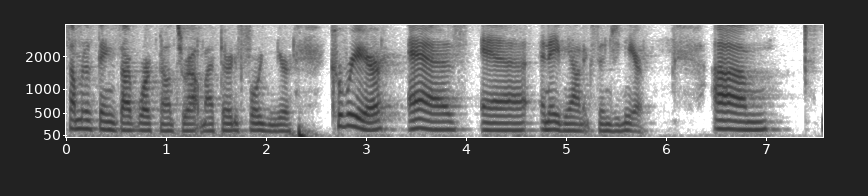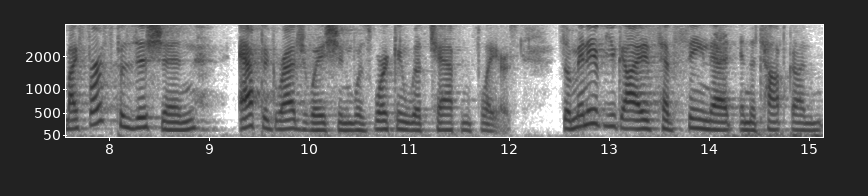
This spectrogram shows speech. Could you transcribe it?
some of the things I've worked on throughout my 34 year career as a, an avionics engineer. Um, my first position after graduation was working with chaff and flares. So many of you guys have seen that in the Top Gun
